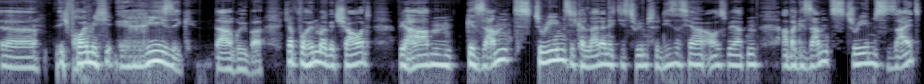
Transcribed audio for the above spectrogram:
äh, ich freue mich riesig darüber. Ich habe vorhin mal geschaut, wir haben Gesamtstreams, ich kann leider nicht die Streams für dieses Jahr auswerten, aber Gesamtstreams seit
